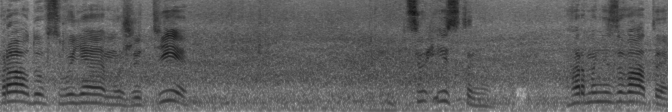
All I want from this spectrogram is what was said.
правду в своєму житті, цю істину, гармонізувати.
